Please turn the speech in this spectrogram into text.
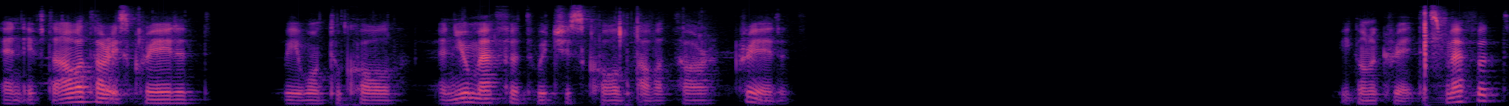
And if the avatar is created, we want to call a new method which is called avatar created. we're going to create this method.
